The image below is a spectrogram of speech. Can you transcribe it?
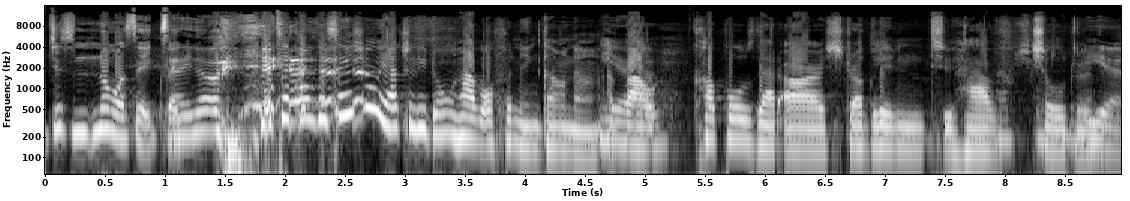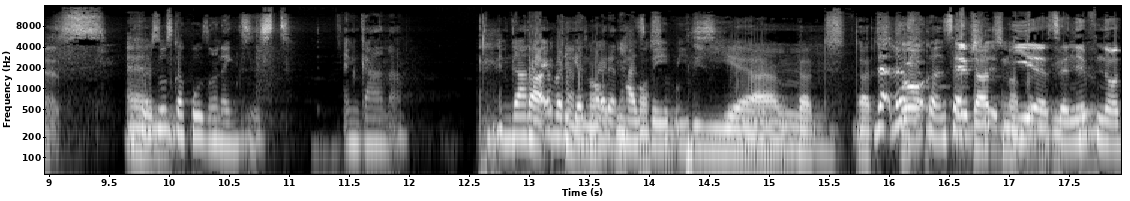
just no more sex. I know. it's a conversation we actually don't have often in Ghana Yeah. about couples that are struggling to have, Have children. yes. because those couples don't exist in Ghana. In Ghana, that everybody gets married and has possible. babies. Yeah, Mm. that's that's That- that's Well, the conception. if- That's not yes, be and if not,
